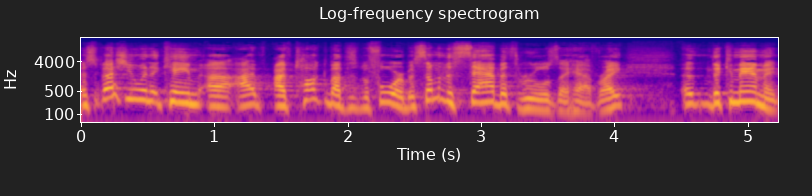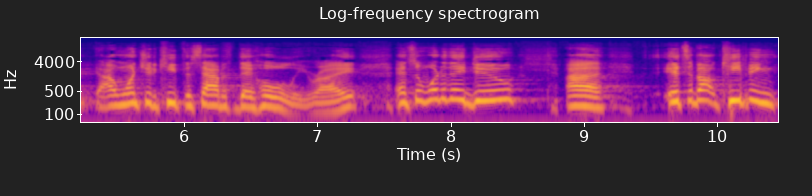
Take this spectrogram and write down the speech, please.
especially when it came, uh, I've, I've talked about this before, but some of the Sabbath rules they have, right? Uh, the commandment, I want you to keep the Sabbath day holy, right? And so what do they do? Uh, it's about keeping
